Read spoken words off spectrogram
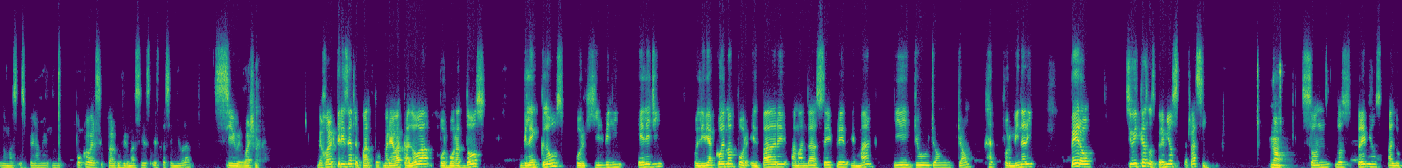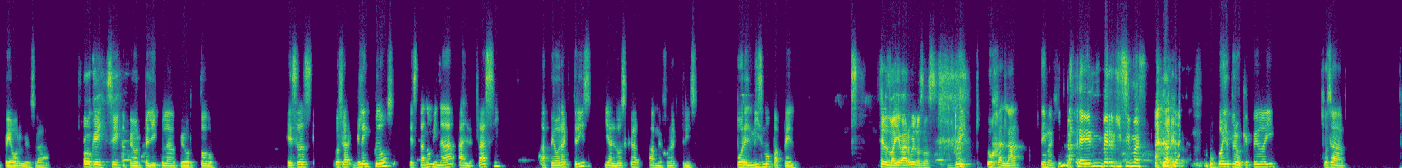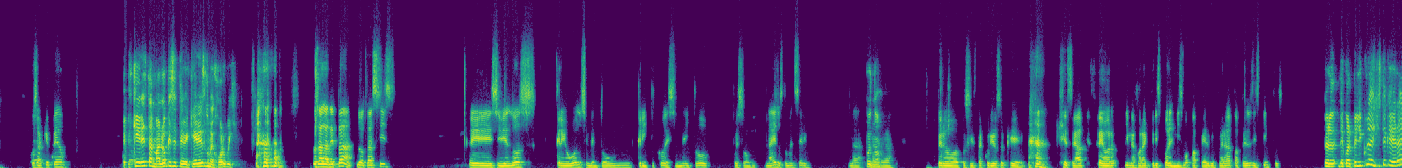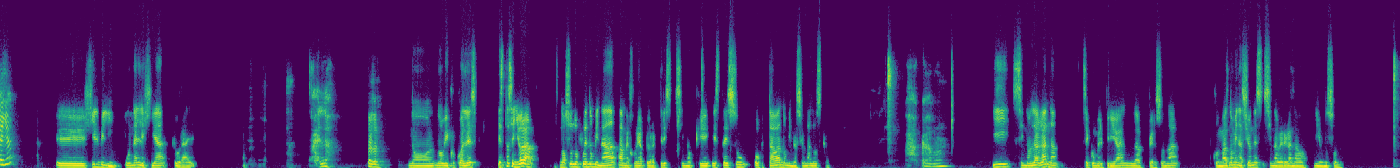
Nomás espérame un poco a ver para confirmar si es esta señora. Sí, güey, Washington. Mejor actriz de reparto, María Bacaloa por Borat 2, Glenn Close por Hillbilly Elegy, Olivia Colman por El Padre, Amanda Seyfried en Mank y Yu Jong Jung por Minari, pero si ubicas los premios Razzie, No. son los premios a lo peor, o sea, Ok, sí. la peor película, peor todo. Esas, o sea, Glenn Close está nominada al Razzie a peor actriz y al Oscar a mejor actriz por el mismo papel. Se los va a llevar, güey, los dos. Güey, ojalá, ¿te imaginas? Bien verguísimas. Oye, pero qué pedo ahí. O sea, o sea, qué pedo. es que eres tan malo que se te ve que eres lo mejor, güey. O sea, la neta, los Razzies, eh, si bien los creó, los inventó un crítico de cine y todo, pues son, nadie los toma en serio. La, Pues la no. verdad. Pero pues sí está curioso que, que sea peor y mejor actriz por el mismo papel, que fuera papeles distintos. Pero, ¿de cuál película dijiste que era ella? Eh, Hillbilly, una elegía rural. Perdón. No, no ubico cuál es. Esta señora no solo fue nominada a mejor y a peor actriz, sino que esta es su octava nominación al Oscar. Ah, cabrón. Y si no la gana, se convertiría en la persona con más nominaciones sin haber ganado ni uno solo.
